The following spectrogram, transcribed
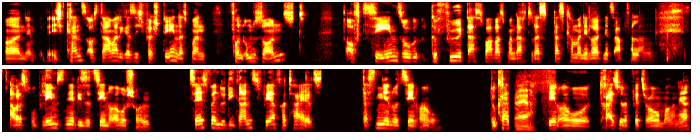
Und ich kann es aus damaliger Sicht verstehen, dass man von umsonst auf 10 so gefühlt das war, was man dachte, das, das kann man den Leuten jetzt abverlangen. Aber das Problem sind ja diese 10 Euro schon. Selbst wenn du die ganz fair verteilst, das sind ja nur 10 Euro. Du kannst ja, ja. 10 Euro, 30 oder 40 Euro machen, ja.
